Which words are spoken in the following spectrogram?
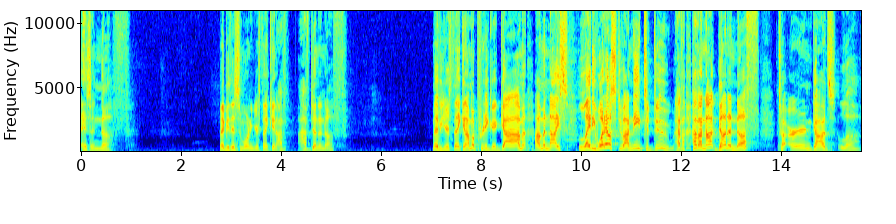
as enough. Maybe this morning you're thinking, I've, I've done enough. Maybe you're thinking, I'm a pretty good guy. I'm a, I'm a nice lady. What else do I need to do? Have, have I not done enough to earn God's love?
